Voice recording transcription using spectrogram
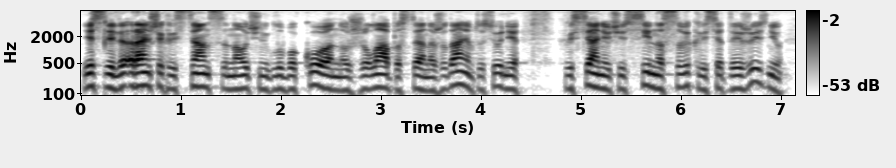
Если раньше христианство, она очень глубоко, она жила постоянно ожиданием, то сегодня христиане очень сильно свыклись этой жизнью –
